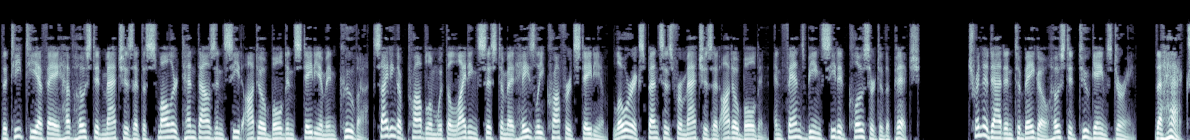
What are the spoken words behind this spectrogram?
the TTFA have hosted matches at the smaller 10,000 seat Ato Boldon Stadium in Couva, citing a problem with the lighting system at Hasely Crawford Stadium, lower expenses for matches at Ato Boldon, and fans being seated closer to the pitch. Trinidad and Tobago hosted two games during the Hex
